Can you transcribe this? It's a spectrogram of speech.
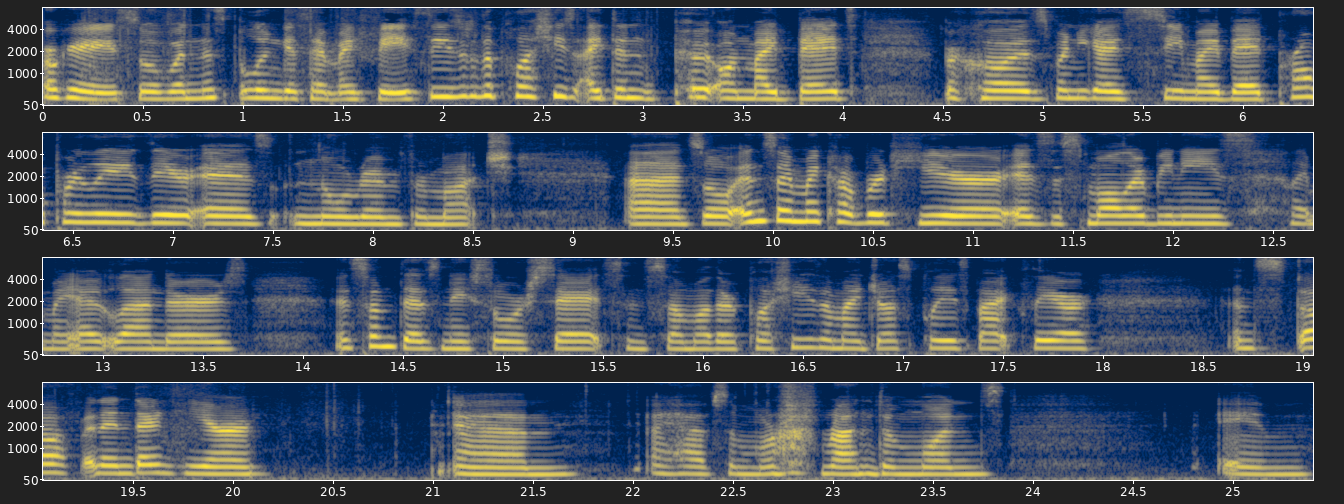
Okay, so when this balloon gets out my face, these are the plushies I didn't put on my bed because when you guys see my bed properly, there is no room for much. And so inside my cupboard here is the smaller beanies, like my Outlanders, and some Disney store sets and some other plushies and my Just Plays back there and stuff. And then down here, um, I have some more random ones, um,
